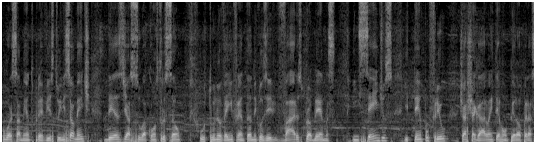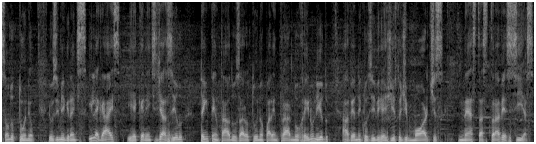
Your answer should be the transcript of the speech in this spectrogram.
o orçamento previsto inicialmente. Desde a sua construção, o túnel vem enfrentando inclusive vários problemas. Incêndios e tempo frio já chegaram a interromper a operação do túnel, e os imigrantes ilegais e requerentes de asilo tem tentado usar o túnel para entrar no Reino Unido, havendo inclusive registro de mortes nestas travessias.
